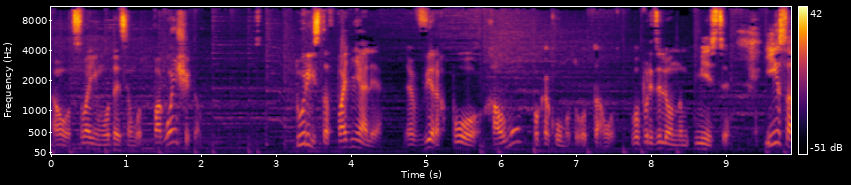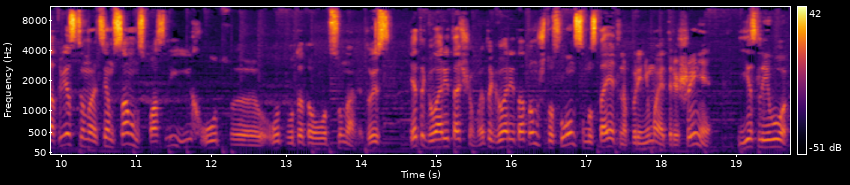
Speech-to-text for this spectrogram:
вот, своим вот этим вот погонщикам, туристов подняли вверх по холму, по какому-то вот там вот, в определенном месте. И, соответственно, тем самым спасли их от, э, от вот этого вот цунами. То есть, это говорит о чем? Это говорит о том, что слон самостоятельно принимает решение, если его,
